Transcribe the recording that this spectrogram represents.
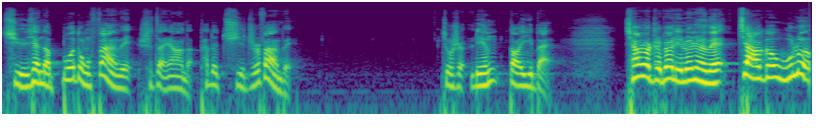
曲线的波动范围是怎样的？它的取值范围就是零到一百。强弱指标理论认为，价格无论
